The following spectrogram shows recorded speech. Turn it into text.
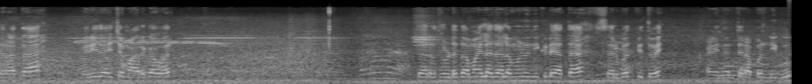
तर आता घरी जायच्या मार्गावर. तर थोडं दमायला झालं म्हणून इकडे आता सरबत पितोय आणि नंतर आपण निघू.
